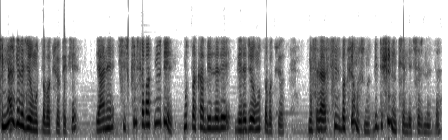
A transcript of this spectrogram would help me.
kimler geleceğe umutla bakıyor peki? Yani hiç kimse bakmıyor değil. Mutlaka birileri geleceğe umutla bakıyor. Mesela siz bakıyor musunuz? Bir düşünün kendi içerinizde.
